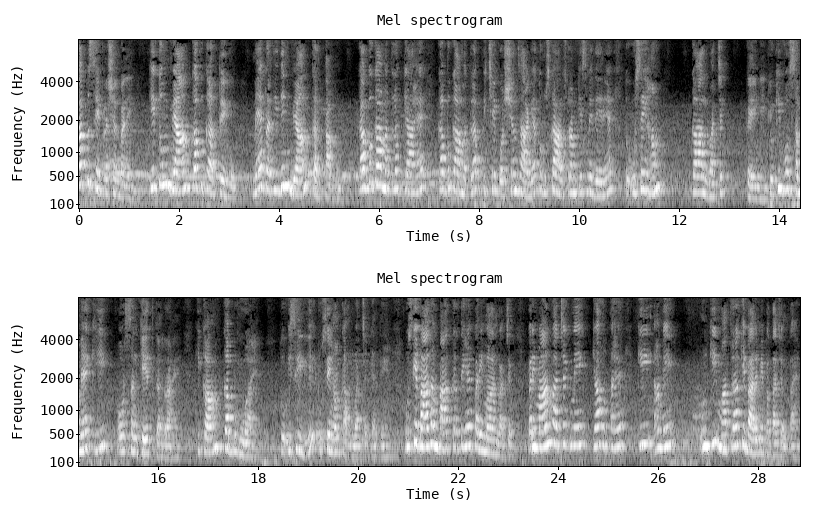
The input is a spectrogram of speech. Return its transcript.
कब से प्रश्न बने, कि तुम व्यायाम कब करते हो? मैं प्रतिदिन व्यायाम करता हूँ। कब का मतलब क्या है? कब का मतलब पीछे क्वेश्चन आ गया तो उसका आंसर हम किसमें दे रहे हैं? तो उसे हम कालवाचक कहेंगे, क्योंकि वो समय की और संकेत कर रहा है कि काम कब हुआ है। तो इसीलिए उसे हम कालवाचक कहते हैं। उसके बाद हम बात करते हैं परिमाणवाचक। परिमाणवाचक में क्या होता है कि हमें उनकी मात्रा के बारे में पता चलता है।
